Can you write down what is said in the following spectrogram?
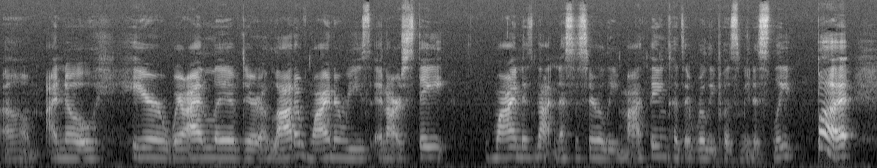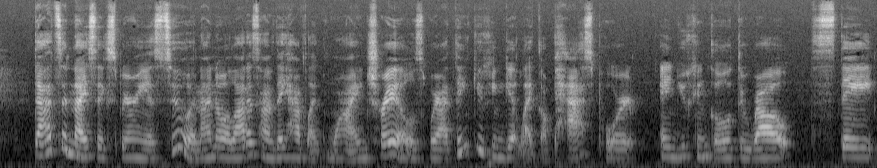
Um, I know here where I live, there are a lot of wineries in our state. Wine is not necessarily my thing because it really puts me to sleep, but that's a nice experience too. And I know a lot of times they have like wine trails where I think you can get like a passport and you can go throughout the state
